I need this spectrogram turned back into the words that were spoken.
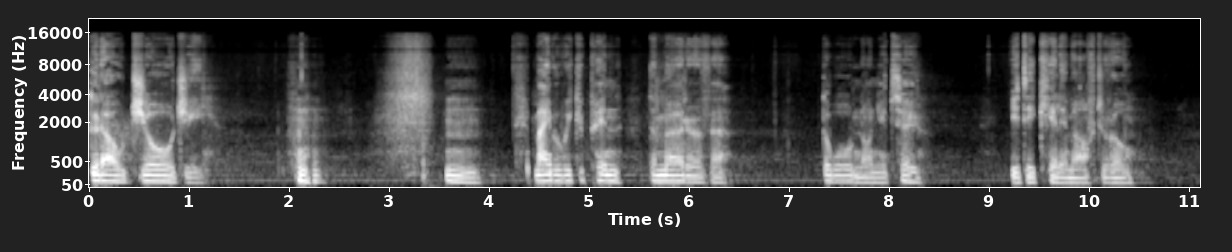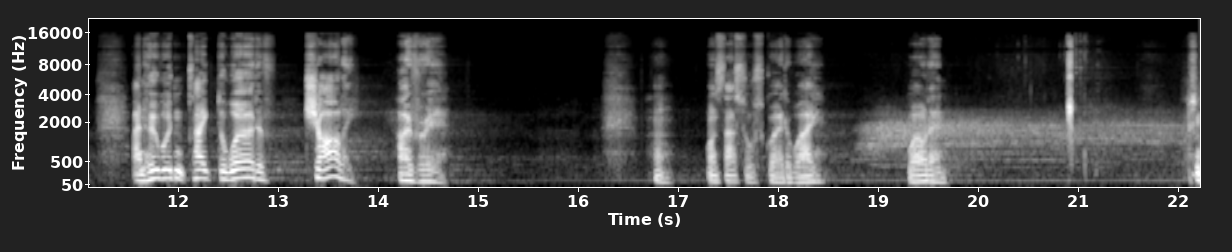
good old Georgie. hmm. Maybe we could pin the murder of uh, the warden on you too. You did kill him after all. And who wouldn't take the word of Charlie over here? Hmm. Once that's all squared away, well then.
